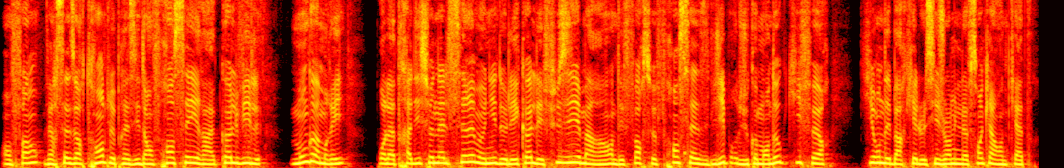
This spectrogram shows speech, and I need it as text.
Enfin, vers 16h30, le président français ira à Colville-Montgomery pour la traditionnelle cérémonie de l'école des fusiliers marins des forces françaises libres du commando Kiefer qui ont débarqué le 6 juin 1944.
